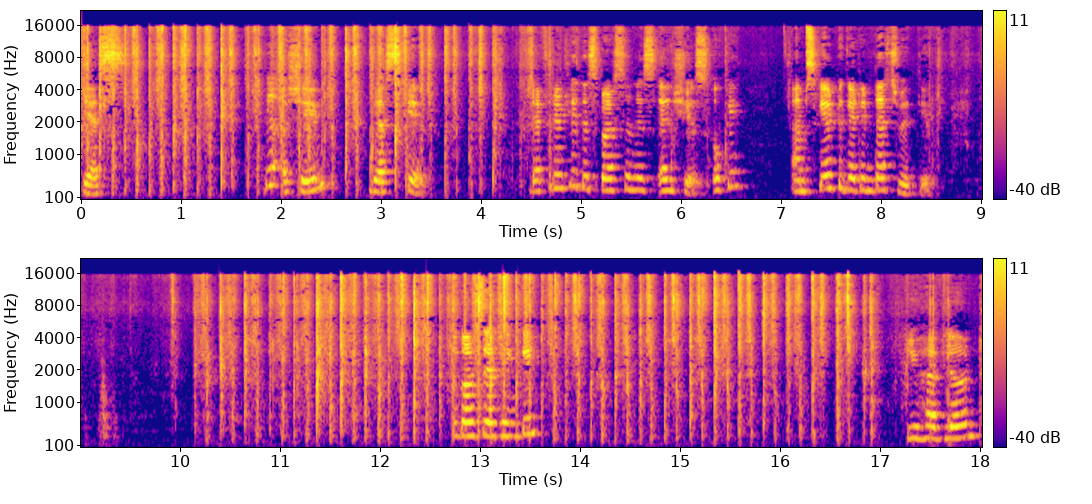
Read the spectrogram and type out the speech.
Yes. They are ashamed. They are scared. Definitely this person is anxious. Okay? I'm scared to get in touch with you. Because they're thinking you have learned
